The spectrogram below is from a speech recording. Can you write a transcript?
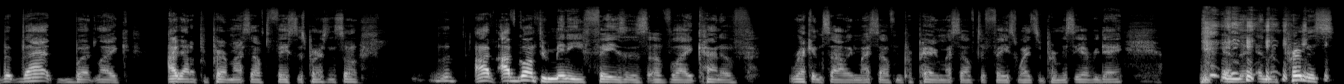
th- that, but like I got to prepare myself to face this person. So I've I've gone through many phases of like kind of reconciling myself and preparing myself to face white supremacy every day. And the, and the premise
